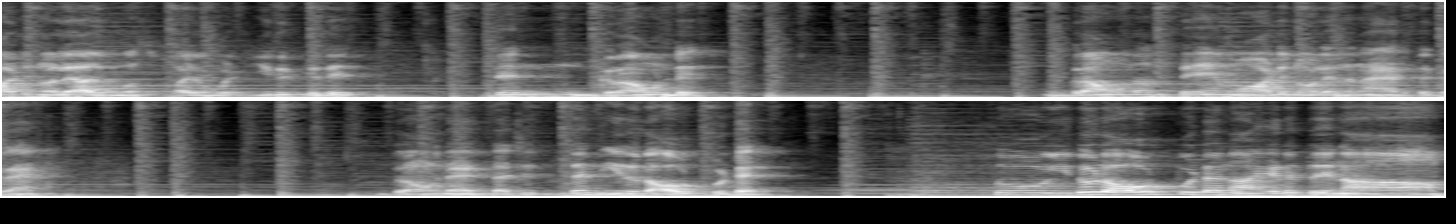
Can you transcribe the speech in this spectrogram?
ஆர்டினோல ஆல்மோஸ்ட் ஃபைவ் வோல்ட் இருக்குது. தென் கிரவுண்டு கிரவுண்டும் சேம் ஆர்டினோலேருந்து நான் எடுத்துக்கிறேன். கிரவுண்டை எடுத்தாச்சு தென் இதோட அவுட்புட்டு ஸோ இதோட அவுட்புட்டை நான் எடுத்து நான்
